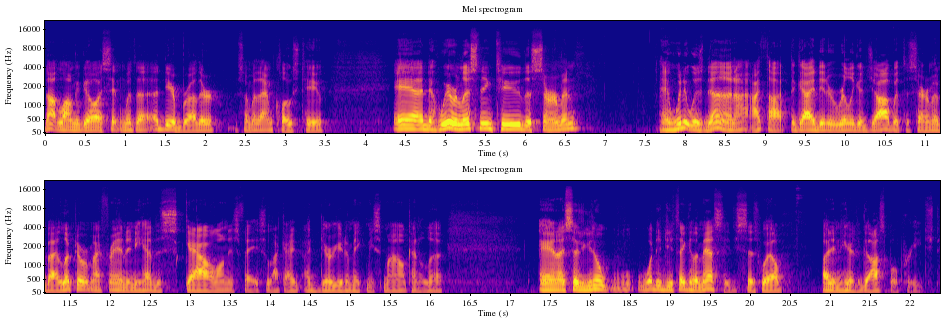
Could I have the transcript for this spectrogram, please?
not long ago. I was sitting with a, a dear brother, someone that I'm close to, and we were listening to the sermon. And when it was done, I, I, thought the guy did a really good job with the sermon, but I looked over at my friend and he had this scowl on his face, like, I, I dare you to make me smile kind of look. And I said, You know, what did you think of the message? He says, Well, I didn't hear the gospel preached.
